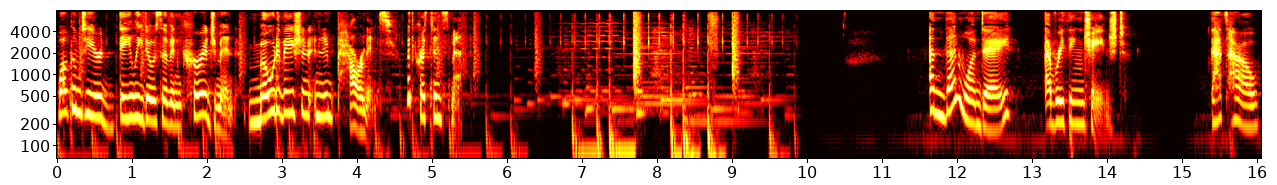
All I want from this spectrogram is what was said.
Welcome to your daily dose of encouragement, motivation, and empowerment with Kristen Smith. And then one day, everything changed. That's how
